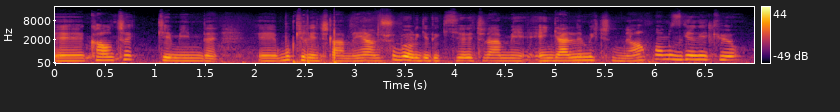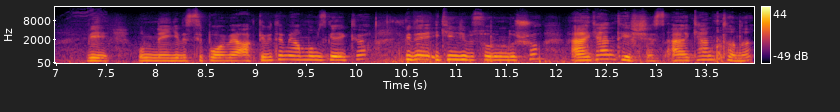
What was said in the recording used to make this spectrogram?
Ee, kalça kemiğinde e, bu kireçlenme yani şu bölgedeki kireçlenmeyi engellemek için ne yapmamız gerekiyor? Bir bununla ilgili spor veya aktivite mi yapmamız gerekiyor? Bir de ikinci bir sorum da şu. Erken teşhis, erken tanı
